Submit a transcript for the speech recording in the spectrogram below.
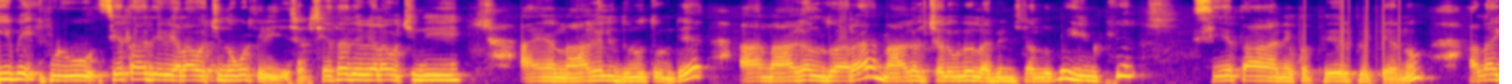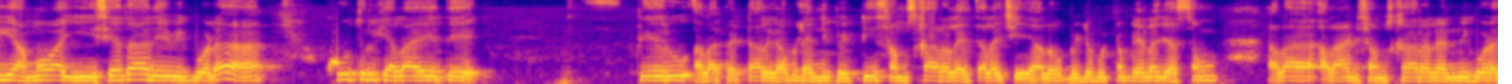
ఈమె ఇప్పుడు సీతాదేవి ఎలా వచ్చిందో కూడా తెలియజేశాడు. సీతాదేవి ఎలా వచ్చింది? ఆయన నాగలి దున్నుతుంటే ఆ నాగల ద్వారా నాగల చలువులో లభించినందుకు ఈమెకి సీత అనే ఒక పేరు పెట్టాను. అలాగే అమ్మవారి ఈ సీతాదేవికి కూడా కూతురికి ఎలా అయితే పేరు అలా పెట్టాలి కాబట్టి అన్ని పెట్టి సంస్కారాలు అయితే ఎలా చేయాలో బిడ్డ పుట్టినప్పుడు ఎలా చేస్తాం? అలా అలాంటి సంస్కారాలన్నీ కూడా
